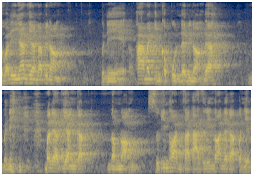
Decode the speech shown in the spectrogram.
สวัสดียามเที่ยงครับพี่น้องวันนี้พามากินข้าวปุ้นได้พี่น้องเด้อวันนี้มาแล้วเที่ยงกับน้องๆสุรินทร์สาขาสุรินทร์นะครับเพิ่นเฮ็ด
